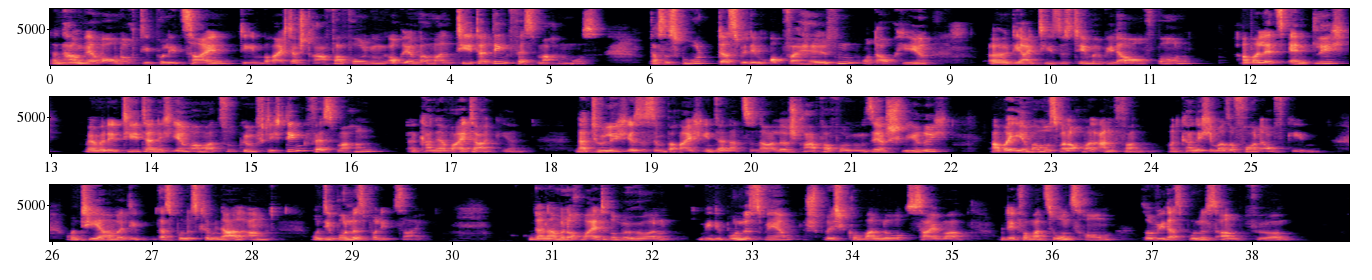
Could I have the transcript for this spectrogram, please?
Dann haben wir aber auch noch die Polizei, die im Bereich der Strafverfolgung auch irgendwann mal ein Täter dingfest machen muss. Das ist gut, dass wir dem Opfer helfen und auch hier äh, die IT-Systeme wieder aufbauen. Aber letztendlich, wenn wir den Täter nicht irgendwann mal zukünftig dingfest machen, dann kann er weiter agieren. Natürlich ist es im Bereich internationale Strafverfolgung sehr schwierig, aber irgendwann muss man auch mal anfangen. Man kann nicht immer sofort aufgeben. Und hier haben wir die, das Bundeskriminalamt und die Bundespolizei. Und dann haben wir noch weitere Behörden wie die Bundeswehr, sprich Kommando, Cyber und Informationsraum sowie das Bundesamt für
